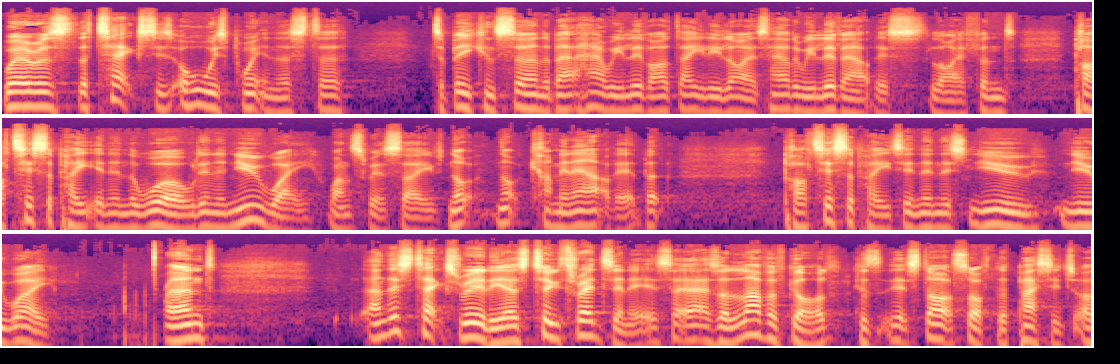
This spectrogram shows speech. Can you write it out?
Whereas the text is always pointing us to, to be concerned about how we live our daily lives. How do we live out this life? And participating in the world in a new way once we're saved. Not, not coming out of it, but participating in this new, new way. And and this text really has two threads in it. It has a love of God, because it starts off the passage. I,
